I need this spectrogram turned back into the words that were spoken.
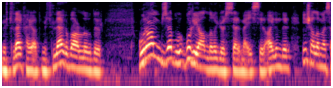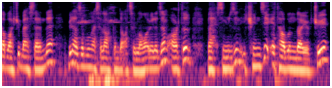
mütləq həyat, mütləq varlıqdır. Quran bizə bu, bu reallığı göstərmək istəyir. Aydındır. İnşallah mən sabahki bəhslərimdə biraz da bu məsələ haqqında açıqlama verəcəm. Artıq bəhsimizin ikinci etabındayıq ki,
